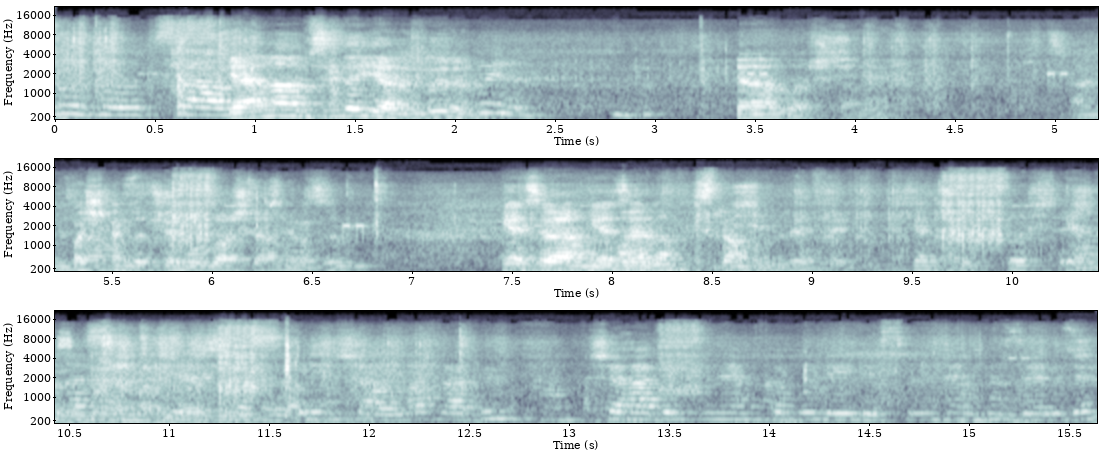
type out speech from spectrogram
bulduk, sağ olun. Gelin abi siz de gelin buyurun. Buyurun. Genel başkan. Aynı Başkan da Cumhurbaşkanımızın Gezelim, gezelim. İstanbul. İnşallah Rabbim şehadetini hem kabul eylesin hem bizleri de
